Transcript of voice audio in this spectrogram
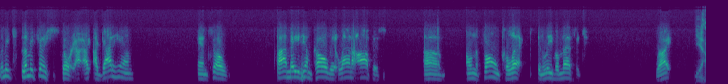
let me let me finish the story. I I, I got him, and so I made him call the Atlanta office um, on the phone, collect, and leave a message. Right Yeah.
